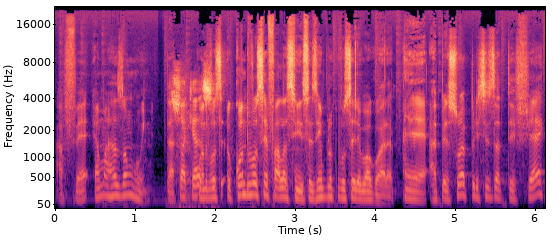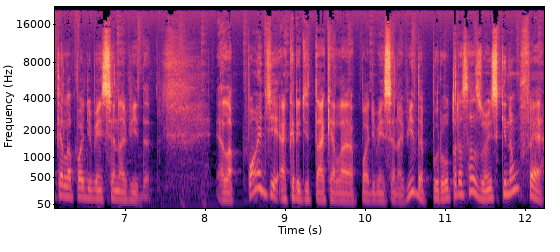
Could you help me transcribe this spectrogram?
A fé é uma razão ruim, tá? Só que as- quando, você, quando você fala assim, esse exemplo que você deu agora, é, a pessoa precisa ter fé que ela pode vencer na vida. Ela pode acreditar que ela pode vencer na vida por outras razões que não fé.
